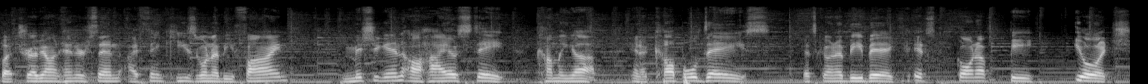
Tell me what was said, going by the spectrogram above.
But TreVeyon Henderson, I think he's going to be fine. Michigan, Ohio State coming up in a couple days. It's going to be big. It's going to be huge.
